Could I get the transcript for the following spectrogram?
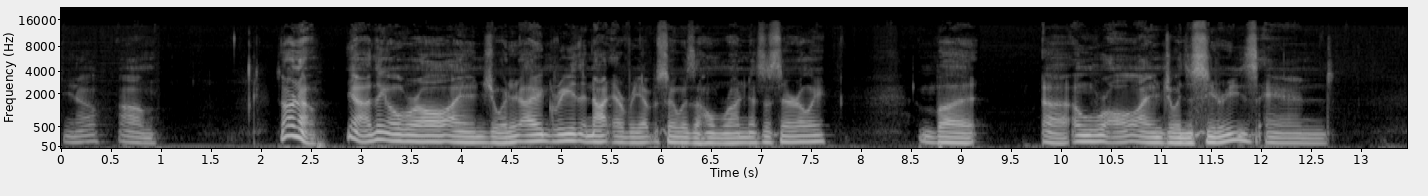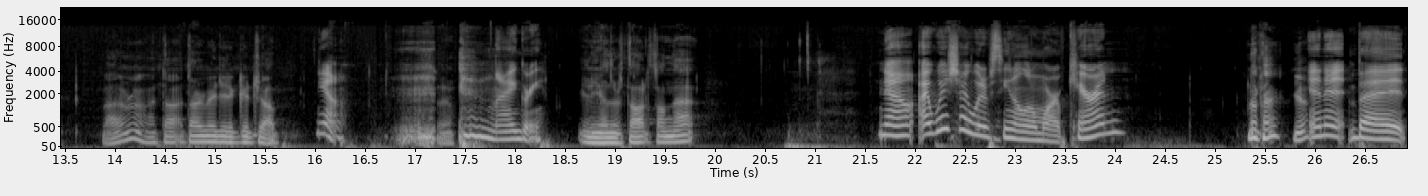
you know. Um, so I don't know. Yeah, I think overall I enjoyed it. I agree that not every episode was a home run necessarily, but uh, overall I enjoyed the series, and I don't know. I thought I thought everybody did a good job. yeah So, i agree any other thoughts on that? No, I wish I would have seen a little more of Karen Okay, yeah. in it, but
